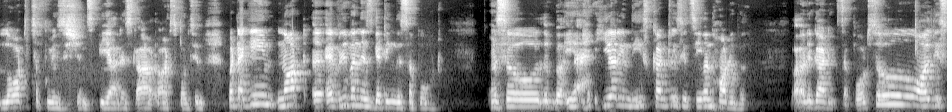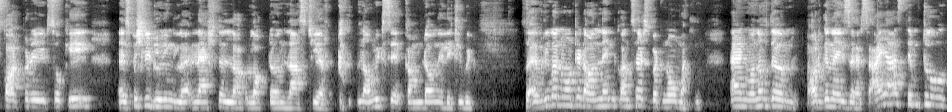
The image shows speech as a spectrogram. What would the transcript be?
lots of musicians prs Ar- arts council but again not uh, everyone is getting the support so the, here in these countries it's even horrible uh, regarding support so all these corporates okay especially during national lock- lockdown last year now it's uh, come down a little bit so everyone wanted online concerts, but no money. And one of the organizers, I asked them to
